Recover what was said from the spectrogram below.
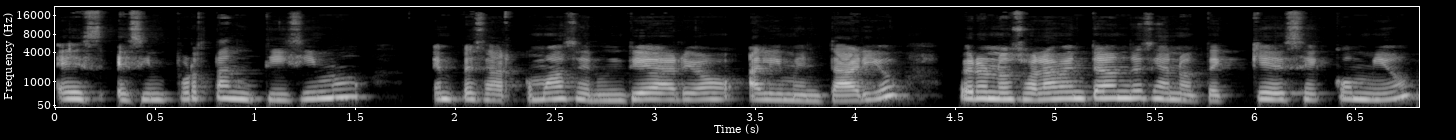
es, es importantísimo empezar como a hacer un diario alimentario, pero no solamente donde se anote qué se comió,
